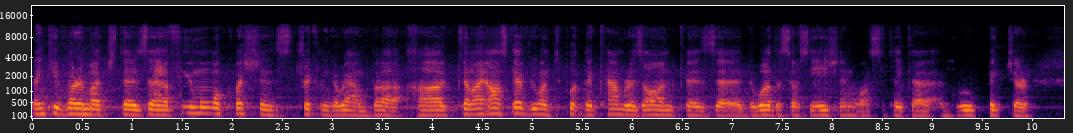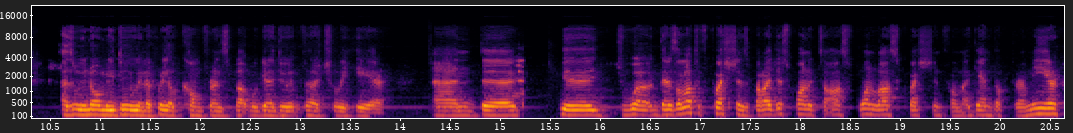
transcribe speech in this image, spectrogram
Thank you very much. There's a few more questions trickling around, but uh, can I ask everyone to put their cameras on because uh, the World Association wants to take a, a, group picture as we normally do in a real conference, but we're going to do it virtually here. And uh, well, there's a lot of questions, but I just wanted to ask one last question from, again, Dr. Amir,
